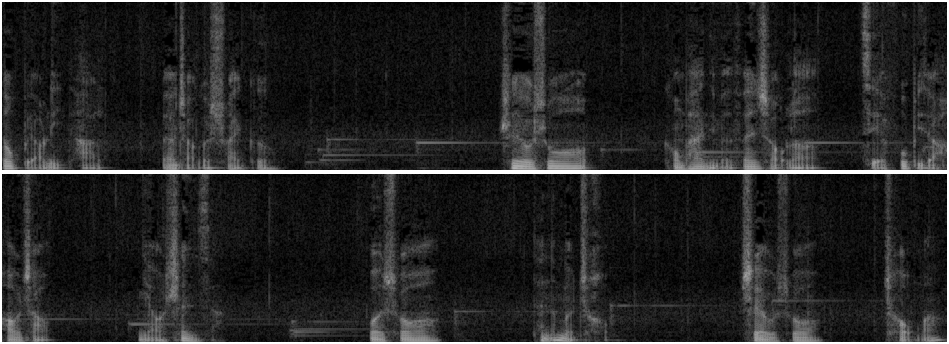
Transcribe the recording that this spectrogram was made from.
都不要理他了，我要找个帅哥。舍友说。恐怕你们分手了，姐夫比较好找，你要慎下。我说，他那么丑。舍友说，丑吗？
